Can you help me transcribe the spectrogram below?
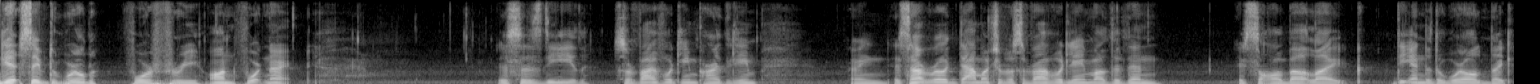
get Save the World for free on Fortnite. This is the survival game part of the game. I mean, it's not really that much of a survival game other than it's all about, like, the end of the world, like,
